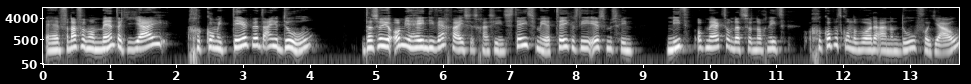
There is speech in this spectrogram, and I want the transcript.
En vanaf het moment dat jij gecommitteerd bent aan je doel, dan zul je om je heen die wegwijzers gaan zien. Steeds meer tekens die je eerst misschien niet opmerkte, omdat ze nog niet gekoppeld konden worden aan een doel voor jou.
